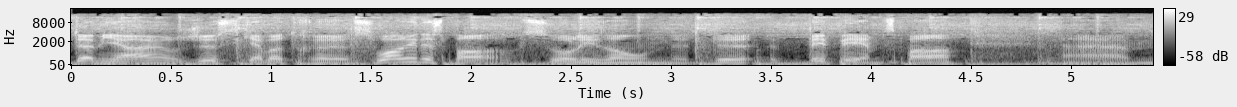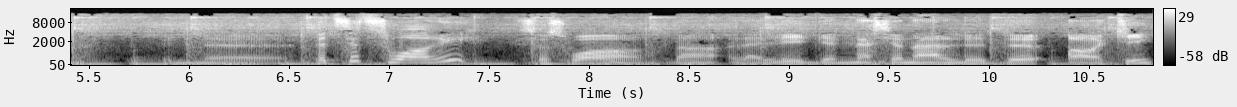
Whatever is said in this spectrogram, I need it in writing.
demi-heure jusqu'à votre soirée de sport sur les ondes de BPM Sport. Euh, une petite soirée ce soir dans la Ligue nationale de hockey.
